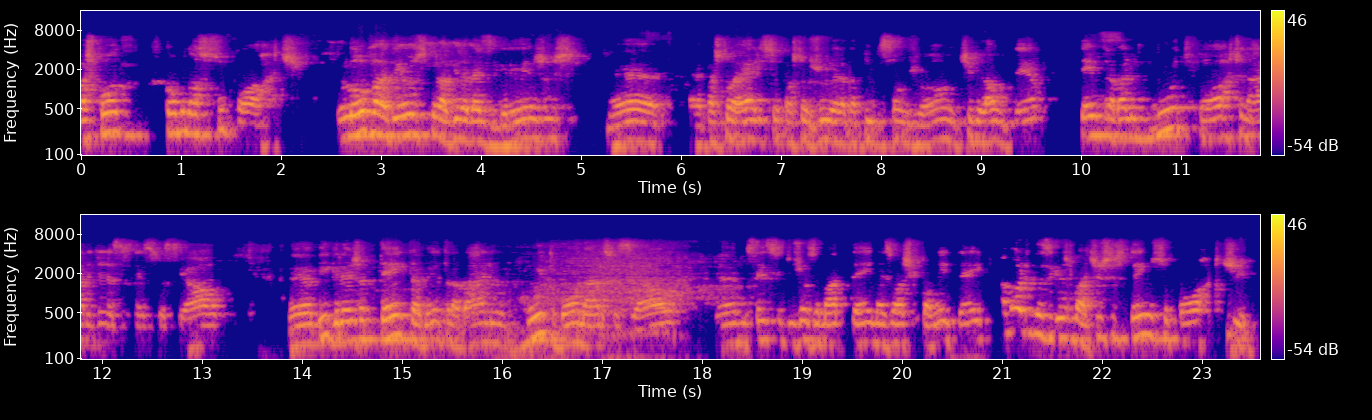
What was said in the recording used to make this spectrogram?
mas como, como nosso suporte. Eu louvo a Deus pela vida das igrejas, né? É, pastor Hélice, pastor Júlio era da PIB São João, eu tive lá um tempo, tem um trabalho muito forte na área de assistência social. É, minha igreja tem também um trabalho muito bom na área social. É, não sei se do Josimar tem, mas eu acho que também tem. A maioria das igrejas batistas tem um suporte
